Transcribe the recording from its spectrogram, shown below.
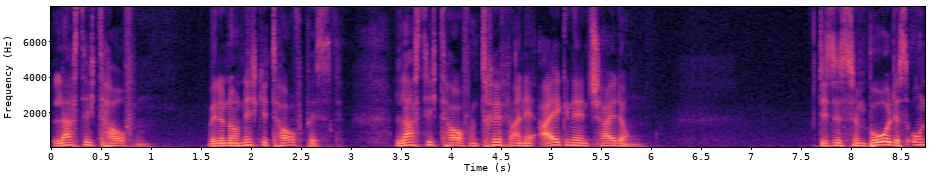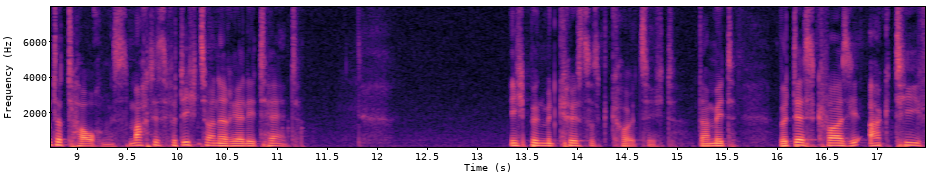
Lass dich taufen, wenn du noch nicht getauft bist lass dich taufen, triff eine eigene Entscheidung. Dieses Symbol des Untertauchens, macht es für dich zu einer Realität. Ich bin mit Christus gekreuzigt. Damit wird das quasi aktiv.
